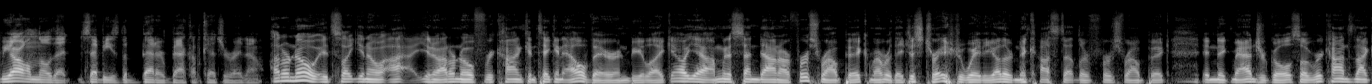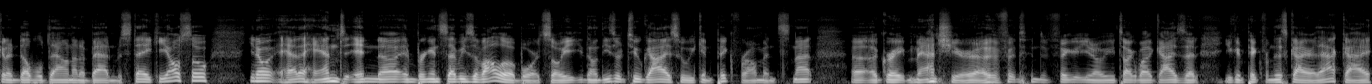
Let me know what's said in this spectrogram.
we all know that Seby is the better backup catcher right now. I don't know. It's like you know, I you know, I don't know if Rick Hahn can take an L there and be like, oh yeah, I'm going to send down our first round pick. Remember, they just traded away the other Nick Hostetler first round pick in Nick Madrigal, so Rick Hahn's not going to double down on a bad mistake. He also, you know, had a hand in uh, in bringing Seby Zavala aboard. So you know, these are two guys who we can pick from, and it's not uh, a great match here. Uh, figure, you know, you talk about guys that you can pick from this guy or that guy.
